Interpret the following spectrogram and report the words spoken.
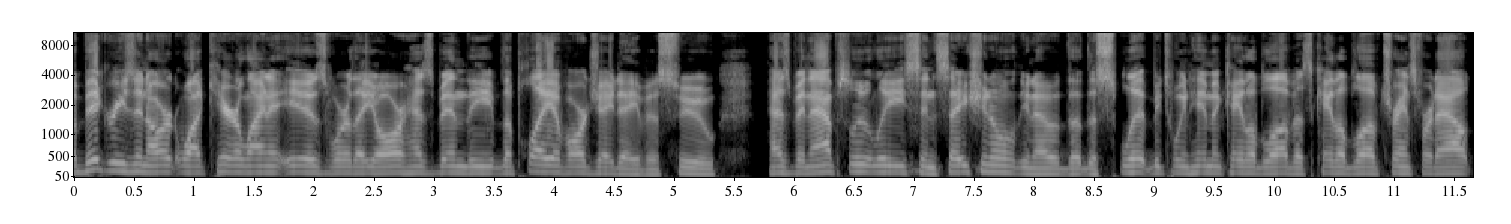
a big reason, Art, why Carolina is where they are has been the the play of R.J. Davis, who has been absolutely sensational. You know, the the split between him and Caleb Love as Caleb Love transferred out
